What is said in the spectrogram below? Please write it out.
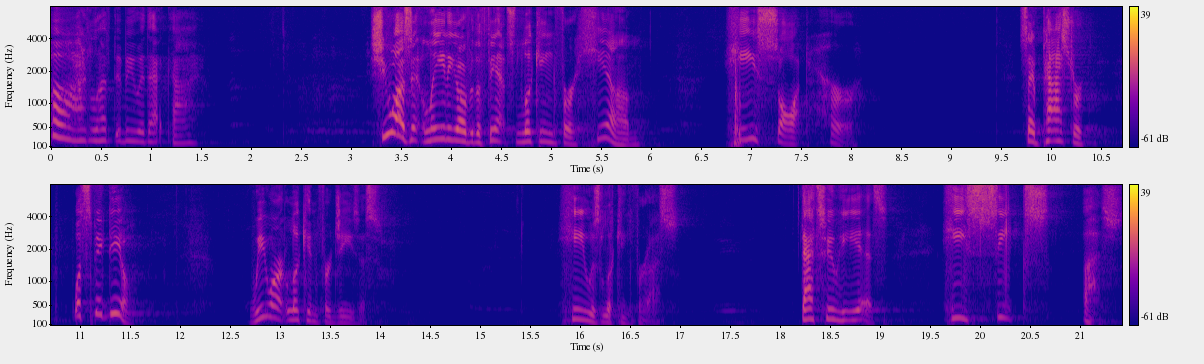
Oh, I'd love to be with that guy. She wasn't leaning over the fence looking for him. He sought her. Say, Pastor, what's the big deal? We weren't looking for Jesus, He was looking for us. That's who He is. He seeks us,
